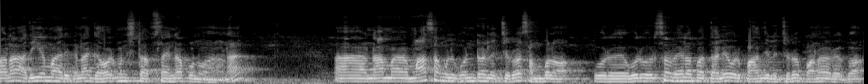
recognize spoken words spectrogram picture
பணம் அதிகமாக இருக்குன்னா கவர்மெண்ட் ஸ்டாஃப்ஸ்லாம் என்ன பண்ணுவாங்கன்னா நாம் மாதம் அவங்களுக்கு ஒன்றரை லட்ச ரூபா சம்பளம். ஒரு ஒரு வருஷம் வேலை பார்த்தாலே ஒரு பாஞ்சு லட்ச ரூபா பணம் இருக்கும்.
